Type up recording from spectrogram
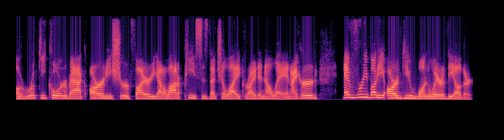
a rookie quarterback already surefire. You got a lot of pieces that you like right in LA. And I heard everybody argue one way or the other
